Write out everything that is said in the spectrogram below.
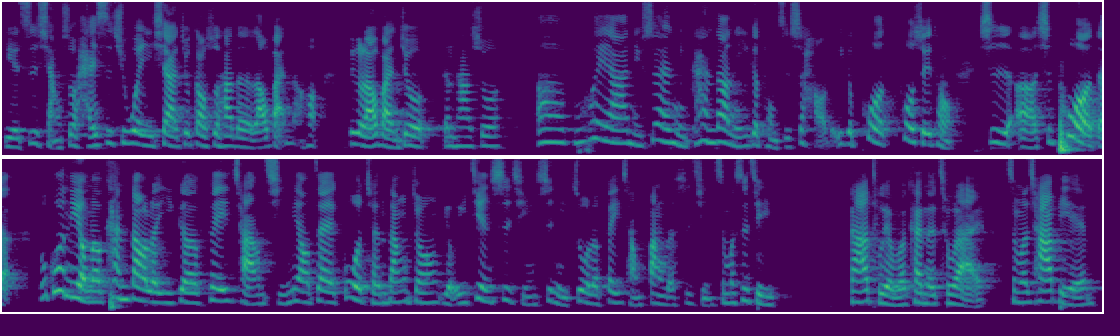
也是想说，还是去问一下，就告诉他的老板了哈。这个老板就跟他说、啊，不会啊，你虽然你看到你一个桶子是好的，一个破破水桶是呃是破的。不过，你有没有看到了一个非常奇妙？在过程当中，有一件事情是你做了非常棒的事情。什么事情？大家图有没有看得出来？什么差别？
